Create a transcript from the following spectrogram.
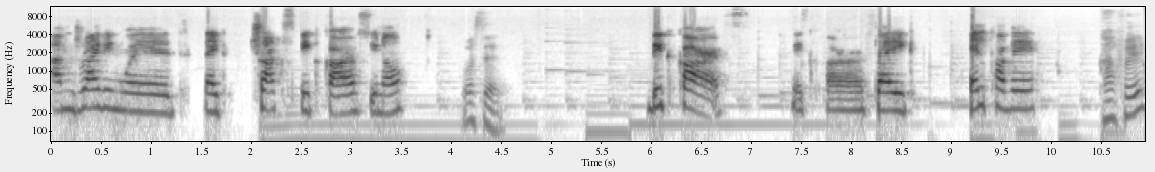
I'm driving with like trucks, big cars, you know, What's that? big cars, big cars, like LKW. Cafe?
